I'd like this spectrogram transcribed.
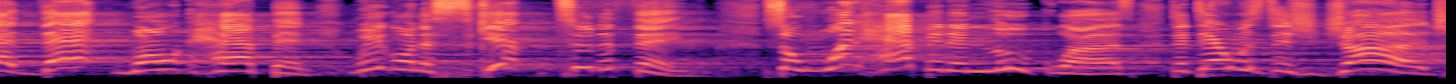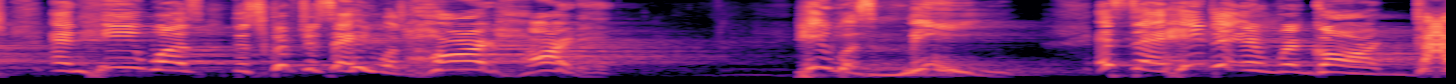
that that won't happen. We're going to skip to the thing. So, what happened in Luke was that there was this judge, and he was, the scriptures say he was hard hearted, he was mean. It said he didn't regard God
